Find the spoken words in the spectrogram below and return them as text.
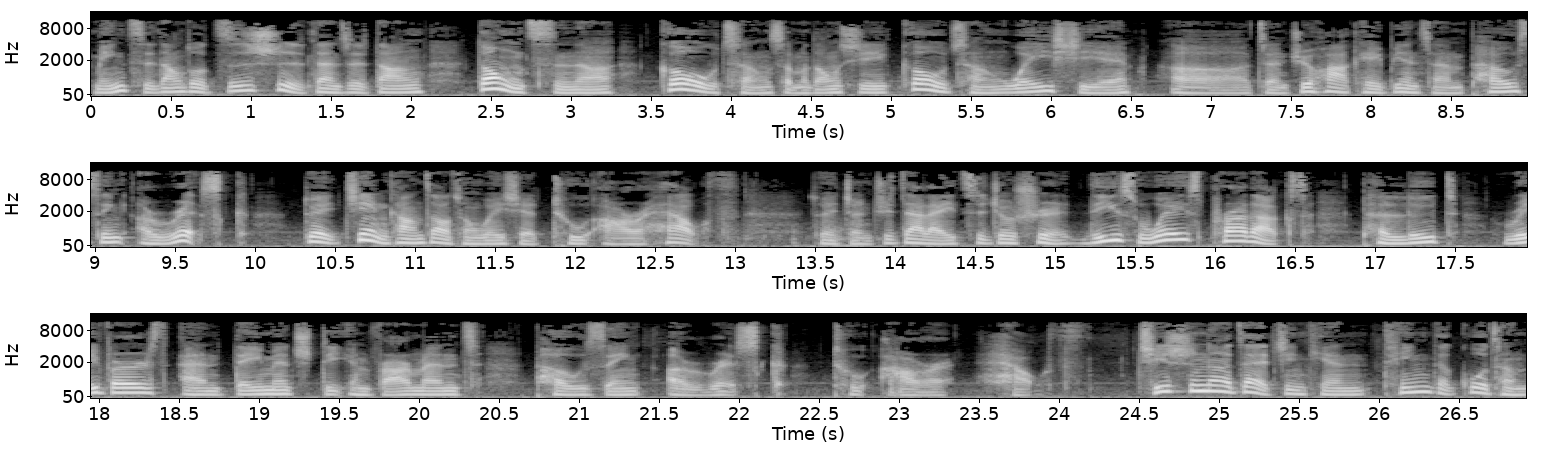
名词当做姿势，但是当动词呢，构成什么东西构成威胁，呃，整句话可以变成 posing a risk，对健康造成威胁，to our health。所以整句再来一次，就是 These waste products pollute rivers and damage the environment. posing a risk to our health。其实呢，在今天听的过程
